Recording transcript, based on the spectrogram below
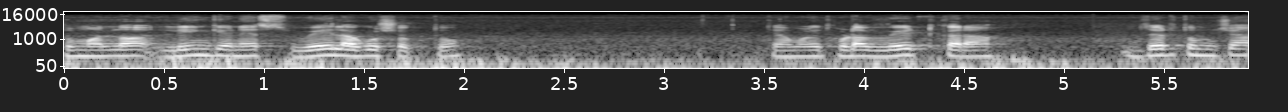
तुम्हाला लिंक येण्यास वेळ लागू शकतो. त्यामुळे थोडा वेट करा. जर तुमच्या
